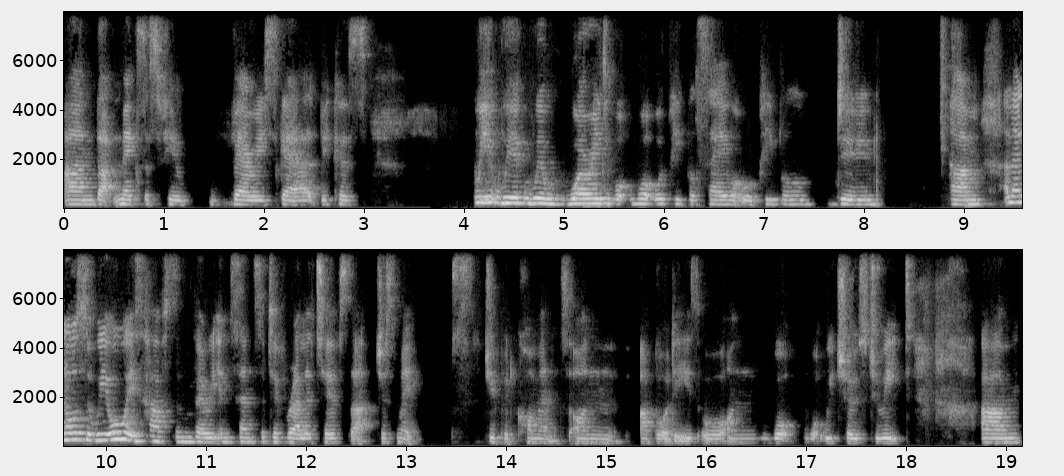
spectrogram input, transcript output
and that makes us feel very scared because we, we we're worried what what would people say what will people do. Um, and then also we always have some very insensitive relatives that just make stupid comments on our bodies or on what what we chose to eat. Um,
